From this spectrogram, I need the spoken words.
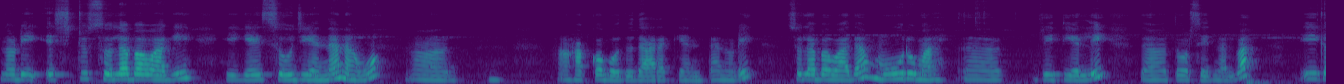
ನೋಡಿ, ಎಷ್ಟು ಸುಲಭವಾಗಿ ಹೀಗೆ ಸೂಜಿಯನ್ನು ನಾವು ಹಾಕ್ಕೋಬೋದು ದಾರಕ್ಕೆ ಅಂತ ನೋಡಿ. ಸುಲಭವಾದ ಮೂರು ಮಾ ರೀತಿಯಲ್ಲಿ ತೋರಿಸಿದ್ನಲ್ವ? ಈಗ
